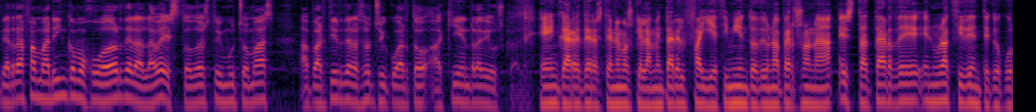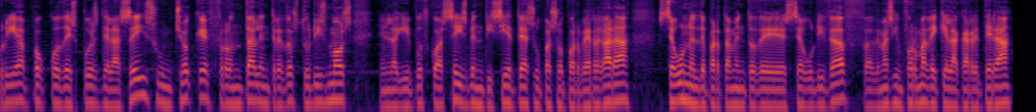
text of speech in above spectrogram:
de Rafa Marín como jugador del Alavés. Todo esto y mucho más a partir de las 8 y cuarto aquí en Radio Euskal. En carreteras tenemos que lamentar el fallecimiento de una persona esta tarde en un accidente que ocurría poco después de las 6, un choque frontal entre dos turismos en la Guipúzcoa 627 a su paso por Vergara, según el departamento Departamento de Seguridad. Además informa de que la carretera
